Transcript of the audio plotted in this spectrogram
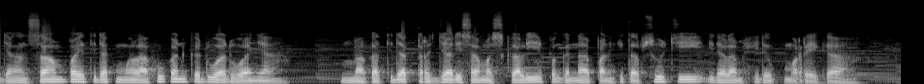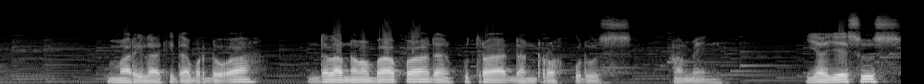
jangan sampai tidak melakukan kedua-duanya, maka tidak terjadi sama sekali penggenapan kitab suci di dalam hidup mereka. Marilah kita berdoa dalam nama Bapa dan Putra dan Roh Kudus. Amin. Ya Yesus,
